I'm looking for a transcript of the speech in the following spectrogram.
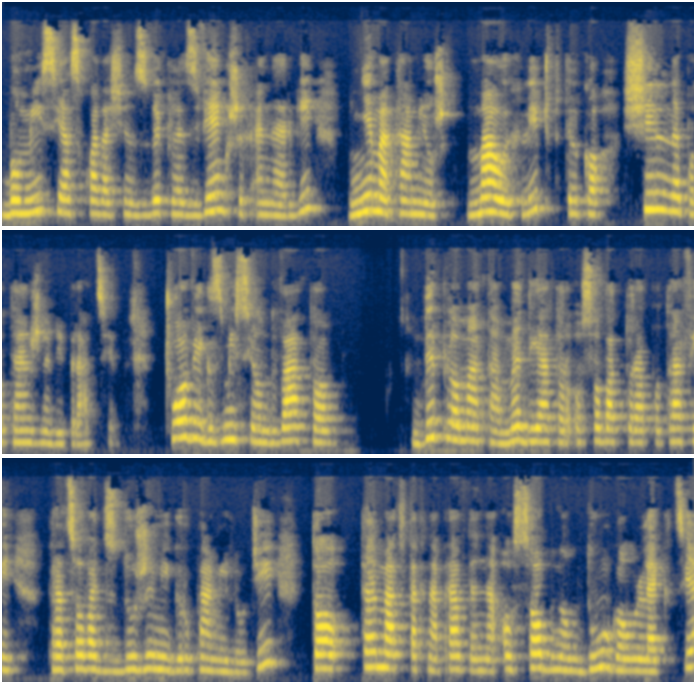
bo misja składa się zwykle z większych energii, nie ma tam już małych liczb, tylko silne, potężne wibracje. Człowiek z misją 2 to dyplomata, mediator, osoba, która potrafi pracować z dużymi grupami ludzi. To temat tak naprawdę na osobną, długą lekcję.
